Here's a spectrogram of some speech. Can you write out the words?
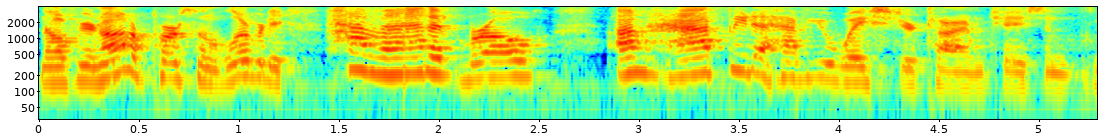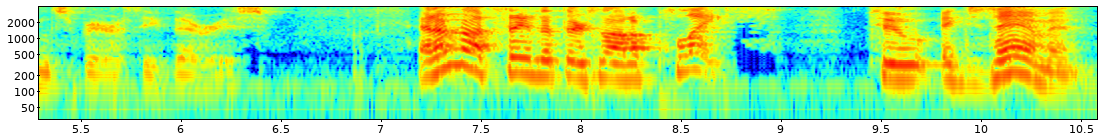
Now, if you're not a person of liberty, have at it, bro. I'm happy to have you waste your time chasing conspiracy theories. And I'm not saying that there's not a place to examine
